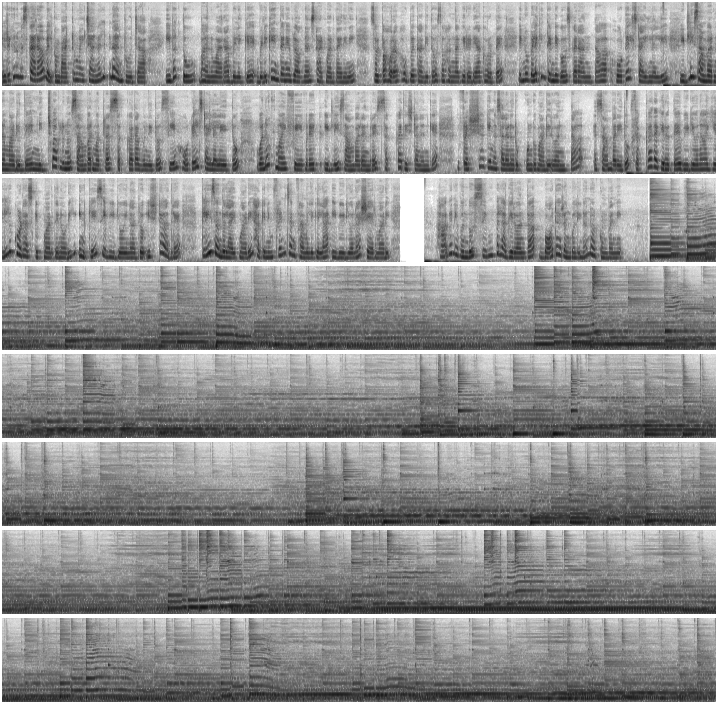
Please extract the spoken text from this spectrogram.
ಎಲ್ರಿಗೂ ನಮಸ್ಕಾರ. Welcome back to my channel ನಾನು ಪೂಜಾ. ಇವತ್ತು ಭಾನುವಾರ ಬೆಳಿಗ್ಗೆ, ಬೆಳಿಗ್ಗೆಯಿಂದನೇ ವ್ಲಾಗ್ನ ಸ್ಟಾರ್ಟ್ ಮಾಡ್ತಾ ಇದ್ದೀನಿ. ಸ್ವಲ್ಪ ಹೊರಗೆ ಹೋಗಬೇಕಾಗಿತ್ತು ಸೊ ಹಾಗಾಗಿ ರೆಡಿಯಾಗಿ ಹೊರಟೆ. ಇನ್ನು ಬೆಳಗಿನ ತಿಂಡಿಗೋಸ್ಕರ ಅಂತ ಹೋಟೆಲ್ ಸ್ಟೈಲ್ನಲ್ಲಿ ಇಡ್ಲಿ ಸಾಂಬಾರನ್ನ ಮಾಡಿದ್ದೆ. ನಿಜವಾಗ್ಲೂ ಸಾಂಬಾರು ಮಾತ್ರ ಸಕ್ಕತ್ತಾಗಿ ಬಂದಿತ್ತು. ಸೇಮ್ ಹೋಟೆಲ್ ಸ್ಟೈಲಲ್ಲೇ ಇತ್ತು. One of my favourite idli sambar ಅಂದರೆ ಸಖತ್ ಇಷ್ಟ ನನಗೆ. ಫ್ರೆಶ್ ಆಗಿ ಮಸಾಲನ ರುಬ್ಕೊಂಡು ಮಾಡಿರುವಂಥ ಸಾಂಬಾರಿದು ಸಕ್ಕತ್ತಾಗಿರುತ್ತೆ ವಿಡಿಯೋನ ಎಲ್ಲೂ ಕೂಡ ಸ್ಕಿಪ್ ಮಾಡಿದೆ ನೋಡಿ. ಇನ್ ಕೇಸ್ ಈ ವಿಡಿಯೋ ಏನಾದರೂ ಇಷ್ಟ ಆದರೆ ಪ್ಲೀಸ್ ಒಂದು ಲೈಕ್ ಮಾಡಿ, ಹಾಗೆ ನಿಮ್ಮ ಫ್ರೆಂಡ್ಸ್ ಆ್ಯಂಡ್ ಫ್ಯಾಮಿಲಿಗೆಲ್ಲ ಈ ವಿಡಿಯೋನ ಶೇರ್ ಮಾಡಿ. ಹಾಗೆ ನೀವೊಂದು ಸಿಂಪಲ್ ಆಗಿರುವಂಥ ಬಾರ್ಡರ್ ರಂಗೋಲಿನ ನೋಡ್ಕೊಂಡು ಬನ್ನಿ.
